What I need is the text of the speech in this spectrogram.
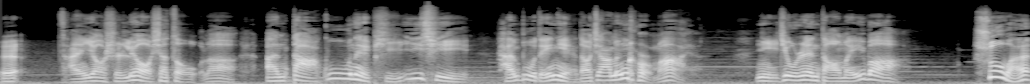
呃，咱要是撂下走了，按大姑那脾气，还不得撵到家门口骂呀？你就认倒霉吧。”说完，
